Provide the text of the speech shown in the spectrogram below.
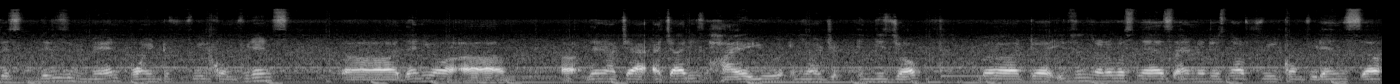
this there is a main point to feel confidence. Uh, then you are um, uh, then HR, is hire you in your in this job. But uh, it is nervousness and it does not feel confidence. Uh,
